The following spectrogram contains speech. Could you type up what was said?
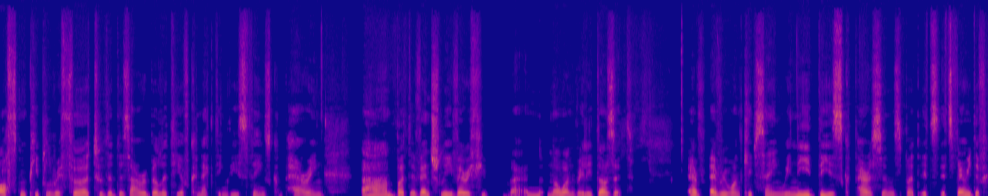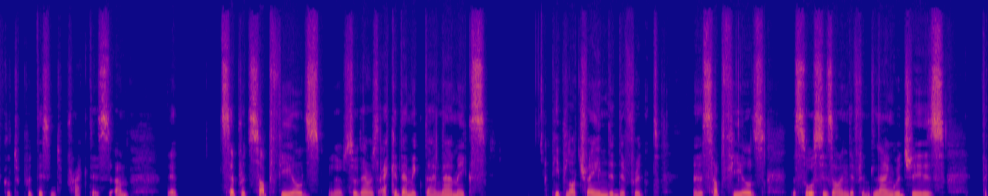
often people refer to the desirability of connecting these things, comparing, um, but eventually very few, uh, no one really does it everyone keeps saying we need these comparisons, but it's it's very difficult to put this into practice. Um, are separate subfields, you know, so there is academic dynamics. People are trained in different uh, subfields. The sources are in different languages. The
